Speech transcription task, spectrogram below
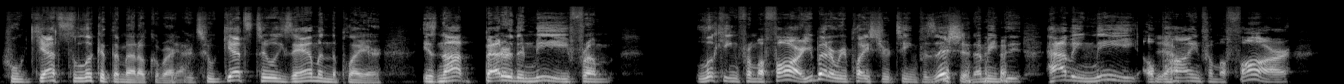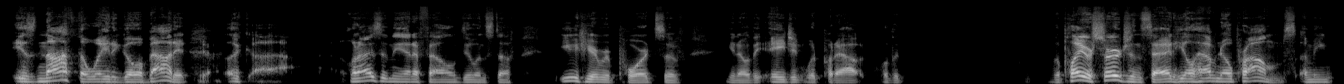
who gets to look at the medical records, yeah. who gets to examine the player, is not better than me from looking from afar, you better replace your team physician. I mean, the, having me opine yeah. from afar is not the way to go about it. Yeah. Like uh, when I was in the NFL doing stuff, you'd hear reports of, you know, the agent would put out, well, the the player surgeon said he'll have no problems. I mean,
